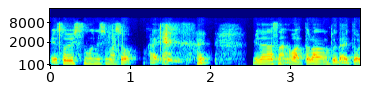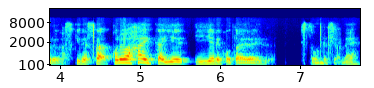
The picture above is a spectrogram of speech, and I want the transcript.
えそういう質問にしましょう。はい。はい皆さんはトランプ大統領が好きですか？これははいかいいえで答えられる質問ですよね。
